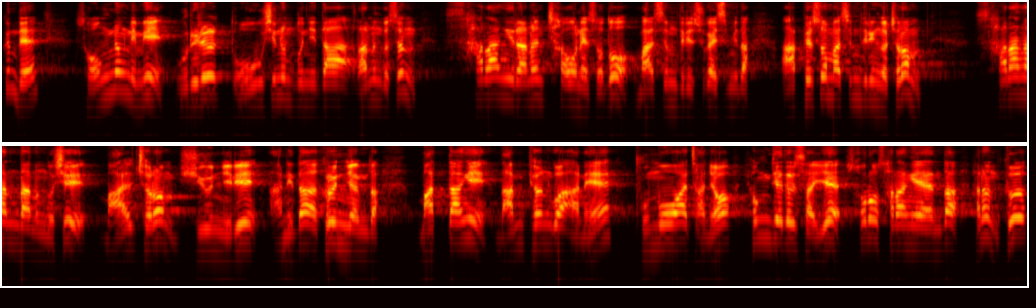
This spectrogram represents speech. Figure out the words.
근데 성령님이 우리를 도우시는 분이다라는 것은 사랑이라는 차원에서도 말씀드릴 수가 있습니다. 앞에서 말씀드린 것처럼 사랑한다는 것이 말처럼 쉬운 일이 아니다. 그런 이야기입니다. 마땅히 남편과 아내, 부모와 자녀, 형제들 사이에 서로 사랑해야 한다 하는 그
